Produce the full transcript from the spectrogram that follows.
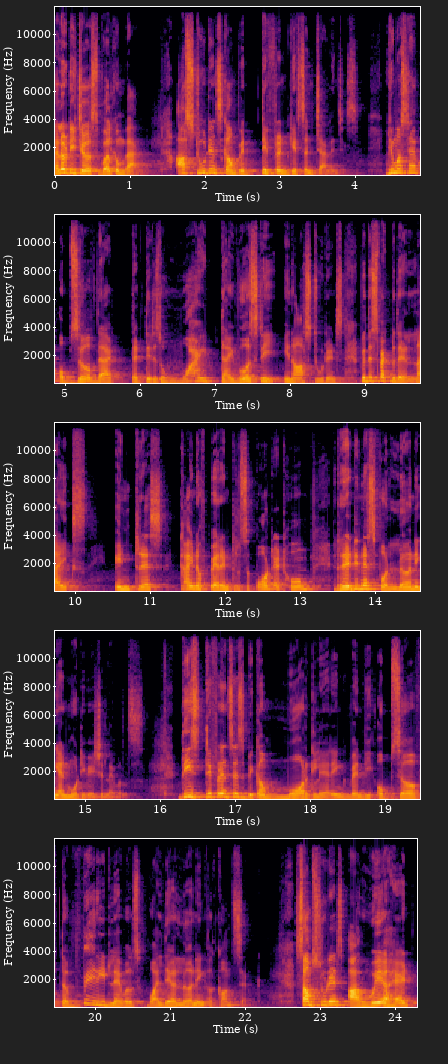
Hello teachers, welcome back. Our students come with different gifts and challenges. You must have observed that, that there is a wide diversity in our students with respect to their likes, interests, kind of parental support at home, readiness for learning and motivation levels. These differences become more glaring when we observe the varied levels while they are learning a concept. Some students are way ahead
